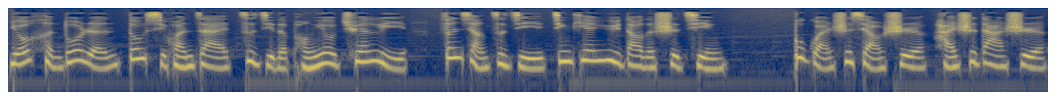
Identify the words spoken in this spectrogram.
有很多人都喜欢在自己的朋友圈里分享自己今天遇到的事情，不管是小事还是大事，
